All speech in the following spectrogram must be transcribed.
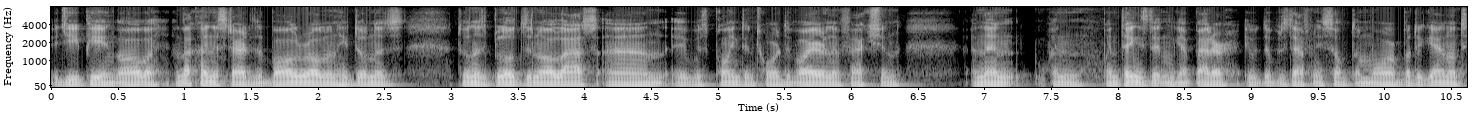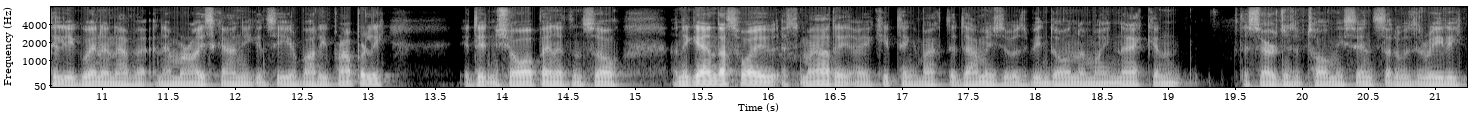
a GP in Galway," and that kind of started the ball rolling. He'd done his done his bloods and all that, and it was pointing toward the viral infection. And then when when things didn't get better, it, there was definitely something more. But again, until you go in and have a, an MRI scan, you can see your body properly it didn't show up anything. So, and again, that's why it's mad. I, I keep thinking back to the damage that was being done on my neck, and the surgeons have told me since that it was a really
